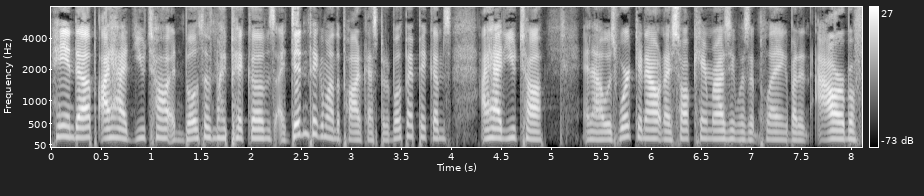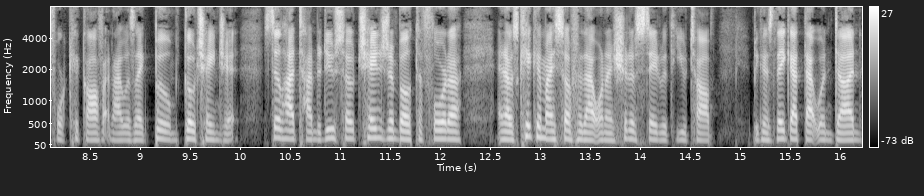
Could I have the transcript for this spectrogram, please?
Hand up, I had Utah in both of my pickums. I didn't pick them on the podcast, but both my pickums, I had Utah, and I was working out, and I saw Cam Rising wasn't playing about an hour before kickoff, and I was like, boom, go change it. Still had time to do so. Changed them both to Florida, and I was kicking myself for that one. I should have stayed with Utah because they got that one done.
